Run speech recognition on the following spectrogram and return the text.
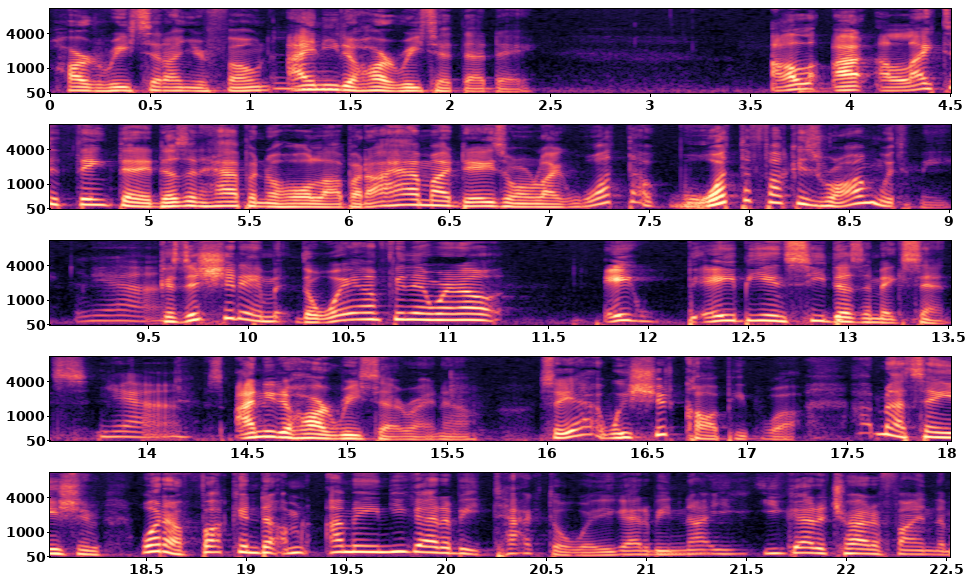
hard reset on your phone. I need mm-hmm. a hard reset that day. I'll, I I like to think that it doesn't happen a whole lot, but I have my days where I'm like, what the what the fuck is wrong with me? Yeah. Because this shit ain't the way I'm feeling right now. A A B and C doesn't make sense. Yeah. So I need a hard reset right now. So yeah, we should call people out. I'm not saying you should. What a fucking. Dumb, I mean, you got to be tactful with. it. You got to be not. You, you got to try to find the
